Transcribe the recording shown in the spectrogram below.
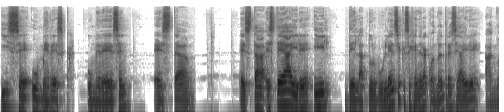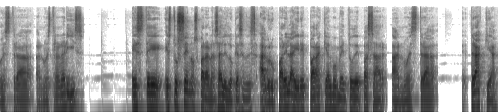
y se humedezca. Humedecen esta, esta, este aire y de la turbulencia que se genera cuando entra ese aire a nuestra, a nuestra nariz, este, estos senos paranasales lo que hacen es agrupar el aire para que al momento de pasar a nuestra eh, tráquea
